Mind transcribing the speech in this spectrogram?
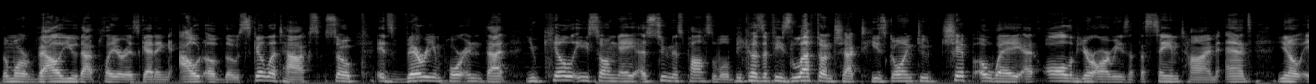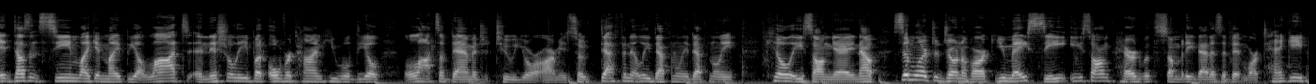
the more value that player is getting out of those skill attacks. So it's very important that you kill Yi Seong-Gye as soon as possible because if he's left unchecked he's going to chip away at all of your armies at the same time. And you know it doesn't seem like it might be a lot initially but over time he will deal lots of damage to your army so definitely definitely definitely kill Yi Seong-Gye now similar to Joan of Arc you may see Yi Seong paired with somebody that is a bit more tanky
